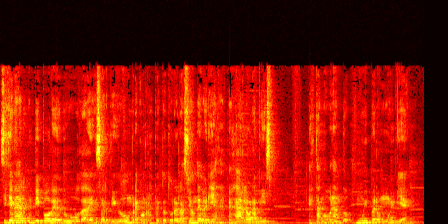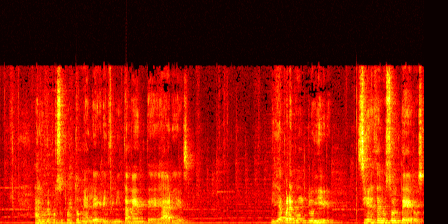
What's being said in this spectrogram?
si tienes algún tipo de duda, de incertidumbre con respecto a tu relación, deberías despejarla ahora mismo. Están obrando muy pero muy bien. Algo que por supuesto me alegra infinitamente, Aries y ya para concluir, si eres de los solteros,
